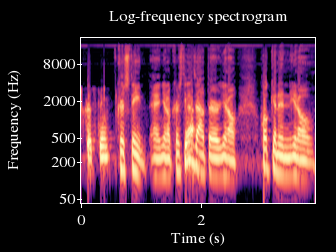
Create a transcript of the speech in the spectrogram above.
Christine. Christine, and you know Christine's out there, you know, hooking and you know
